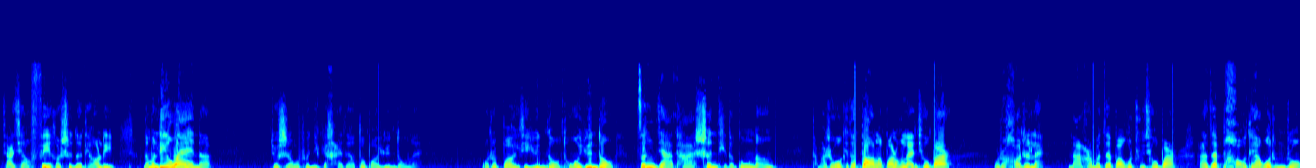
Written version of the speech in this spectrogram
加强肺和肾的调理。那么另外呢，就是我说你给孩子要多报运动来，我说报一些运动，通过运动增加他身体的功能。他妈说我给他报了，报了个篮球班我说好着嘞，男孩嘛再报个足球班然后在跑跳过程中，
